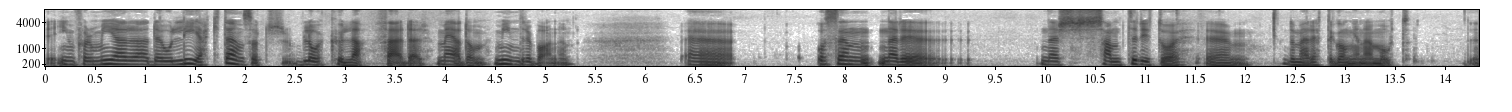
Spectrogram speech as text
informerade och lekte en sorts blåkullafärder med de mindre barnen. Eh, och sen när det när samtidigt då eh, de här rättegångarna mot eh,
